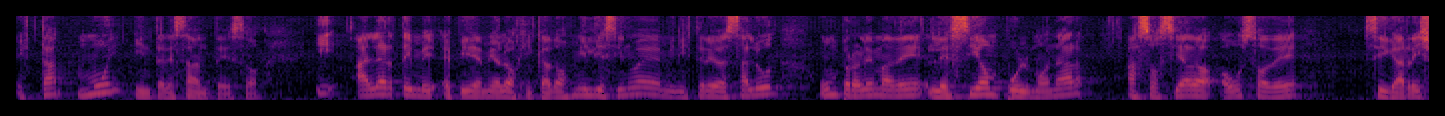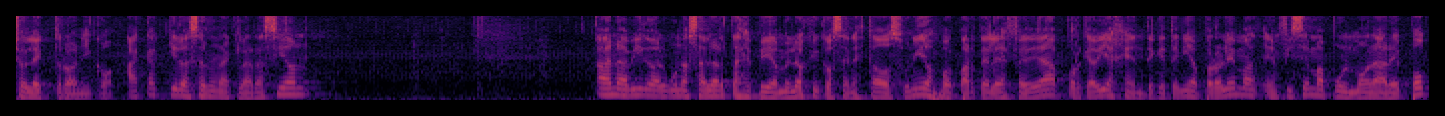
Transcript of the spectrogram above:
está muy interesante eso. Y alerta epidemiológica 2019, Ministerio de Salud, un problema de lesión pulmonar asociado a uso de cigarrillo electrónico. Acá quiero hacer una aclaración. Han habido algunas alertas epidemiológicas en Estados Unidos por parte de la FDA porque había gente que tenía problemas, enfisema pulmonar, EPOC,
